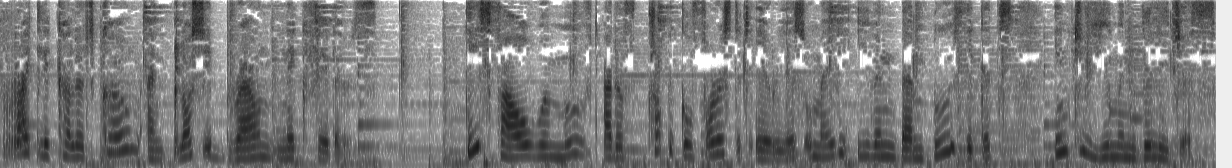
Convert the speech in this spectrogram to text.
brightly colored comb and glossy brown neck feathers. These fowl were moved out of tropical forested areas or maybe even bamboo thickets into human villages.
